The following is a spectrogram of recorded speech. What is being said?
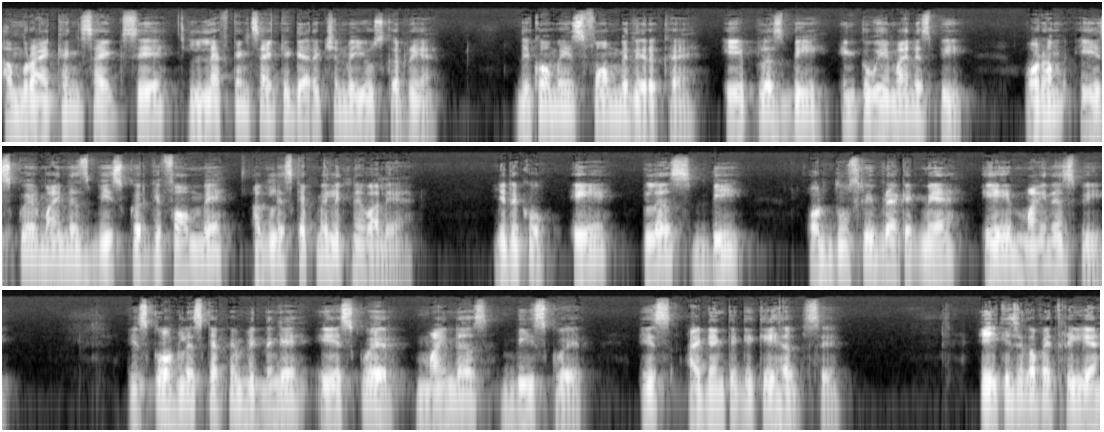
हम राइट हैंड साइड से लेफ़्ट हैंड साइड के डायरेक्शन में यूज़ कर रहे हैं। देखो हमें इस फॉर्म में दे रखा है। A plus B into A minus B और हम A square minus B square के फॉर्म में अगले स्टेप में लिखने वाले हैं। ये देखो ए प्लस बी और दूसरी ब्रैकेट में है ए माइनस बी इसको अगले स्टेप में हम लिख देंगे A square minus B square इस आइडेंटिटी की हेल्प से। ए की जगह पे थ्री है,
